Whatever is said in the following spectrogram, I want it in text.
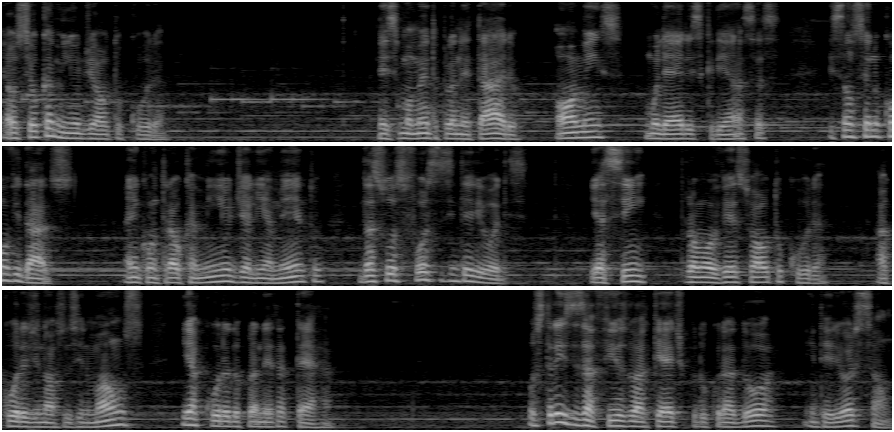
é o seu caminho de autocura. Nesse momento planetário, homens, mulheres, crianças estão sendo convidados a encontrar o caminho de alinhamento das suas forças interiores e assim promover sua autocura, a cura de nossos irmãos e a cura do planeta Terra. Os três desafios do arquétipo do curador interior são:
